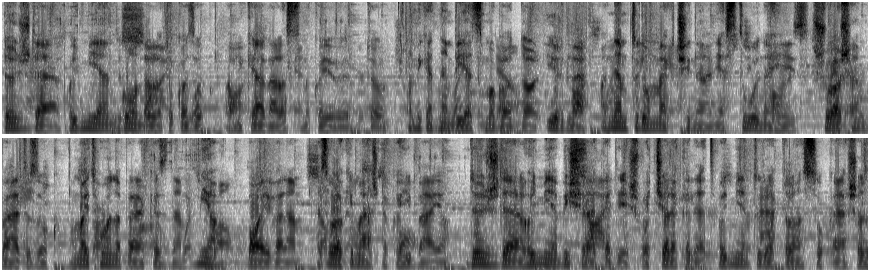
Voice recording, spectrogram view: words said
Döntsd el, hogy milyen gondolatok azok, amik elválasztanak a jövőtől, amiket nem vihetsz magaddal. Írd le, nem tudom megcsinálni, ez túl nehéz, sohasem változok, majd holnap elkezdem. Mi a baj velem? Ez valaki másnak a hibája. Döntsd el, hogy milyen viselkedés, vagy cselekedet, vagy milyen tudattalan szokás az,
